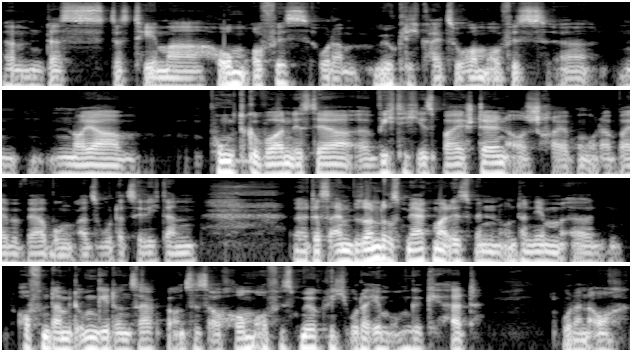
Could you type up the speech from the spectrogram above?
ähm, dass das Thema Homeoffice oder Möglichkeit zu Homeoffice äh, neuer Punkt geworden ist, der äh, wichtig ist bei Stellenausschreibungen oder bei Bewerbungen. Also wo tatsächlich dann äh, das ein besonderes Merkmal ist, wenn ein Unternehmen äh, offen damit umgeht und sagt, bei uns ist auch Homeoffice möglich oder eben umgekehrt wo dann auch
